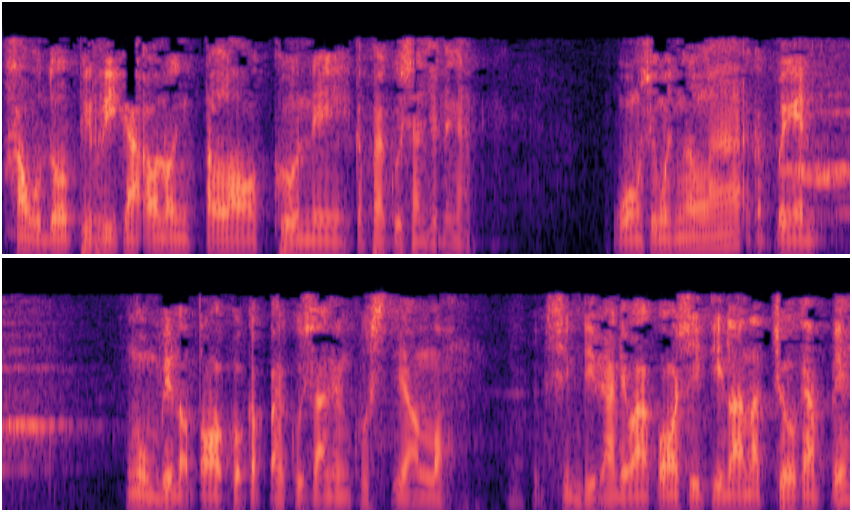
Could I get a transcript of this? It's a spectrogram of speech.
haudha birika ana ing telagane kebagusan jenengan. Wong sing wis ngelak kepengin ngombe nek telaga kebagusane Gusti Allah. Sindirane wakosi dilanajo kabeh.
